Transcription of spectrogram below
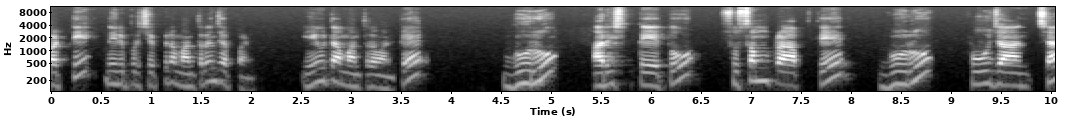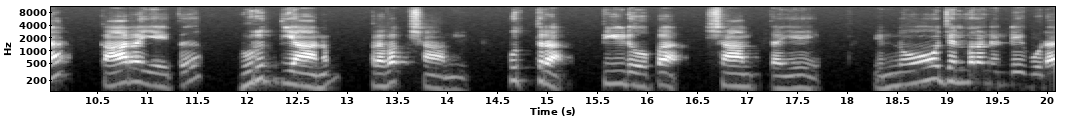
పట్టి నేను ఇప్పుడు చెప్పిన మంత్రం చెప్పండి. ఏమిటా మంత్రం అంటే గురు అరిష్టేతు సుసంప్రాప్తే గురు పూజాంచ కారయేత్ గురుధ్యానం ప్రవక్ష్యామి. పుత్ర పీడోప శాంతయే ఎన్నో జన్మల నుండి కూడా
